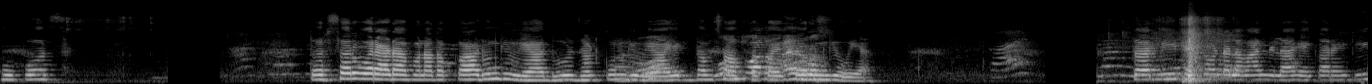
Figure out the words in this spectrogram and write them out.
खूपच. तर सर्व राडा आपण आता काढून घेऊया धूळ झटकून घेऊया एकदम साफसफाई करून घेऊया. तर मी इथे तोंडाला बांधलेलं आहे कारण की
